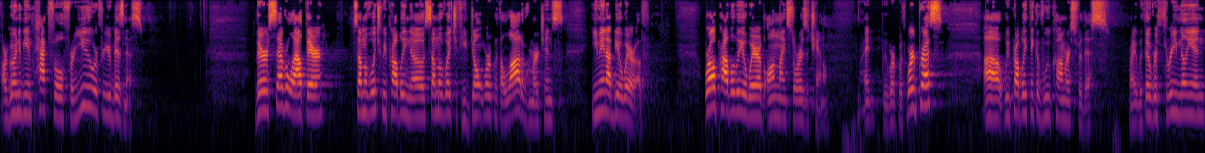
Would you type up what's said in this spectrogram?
are going to be impactful for you or for your business? There are several out there, some of which we probably know, some of which, if you don't work with a lot of merchants, you may not be aware of. We're all probably aware of online store as a channel, right? We work with WordPress. Uh, we probably think of WooCommerce for this, right? With over 3 million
